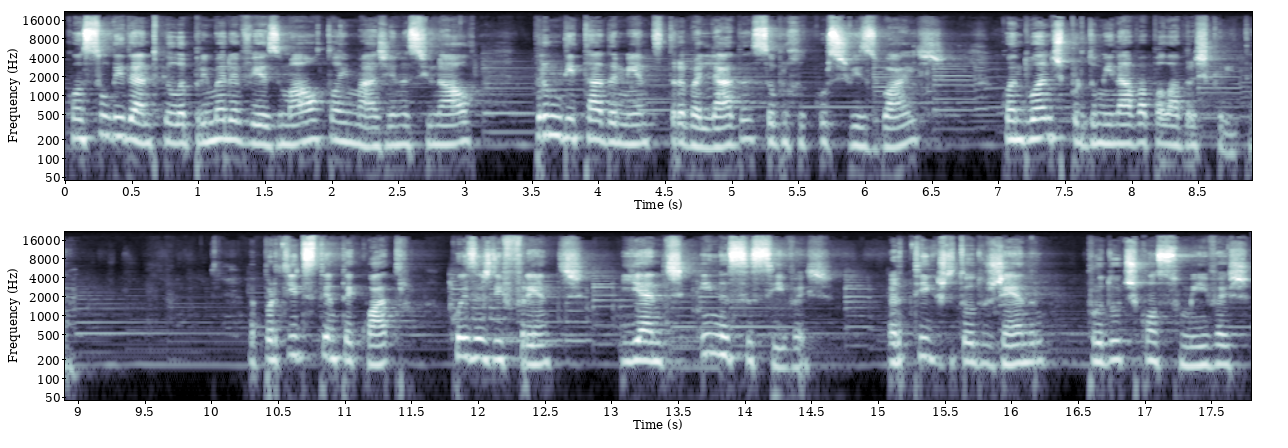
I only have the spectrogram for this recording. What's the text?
consolidando pela primeira vez uma autoimagem nacional premeditadamente trabalhada sobre recursos visuais, quando antes predominava a palavra escrita. A partir de 74, coisas diferentes e antes inacessíveis. Artigos de todo o género, produtos consumíveis,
